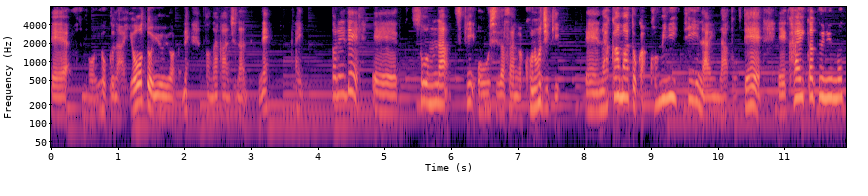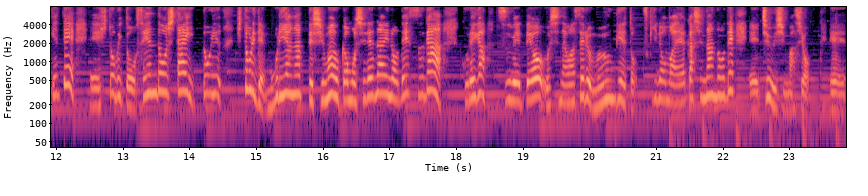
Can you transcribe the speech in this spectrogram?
えー、良くないよというようなね、そんな感じなんですね。はい。それで、えー、そんな月大牛座さんがこの時期、え、仲間とかコミュニティ内などで、え、改革に向けて、え、人々を先導したいという一人で盛り上がってしまうかもしれないのですが、これが全てを失わせるムーンゲート、月のまやかしなので、え注意しましょう。え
